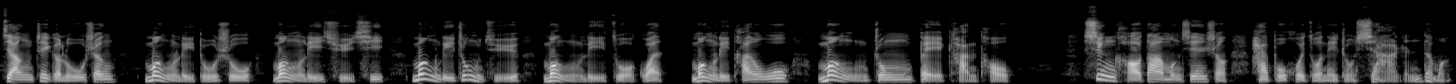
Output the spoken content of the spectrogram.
讲这个卢生梦里读书、梦里娶妻、梦里中举、梦里做官、梦里贪污、梦中被砍头。幸好大梦先生还不会做那种吓人的梦，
